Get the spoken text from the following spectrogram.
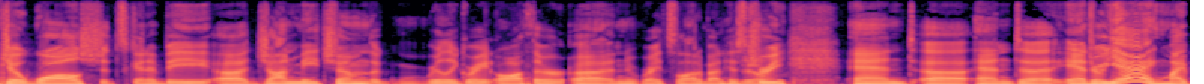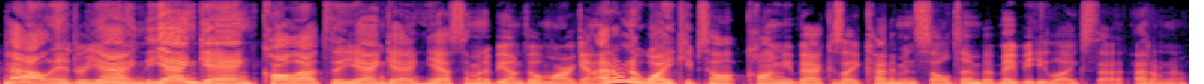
Joe Walsh. It's going to be uh, Jon Meacham, the really great author uh, and who writes a lot about history, yeah. and uh, and uh, Andrew Yang, my pal, Andrew Yang, the Yang Gang. Call out to the Yang Gang. Yes, I'm going to be on Bill Maher again. I don't know why he keeps calling me back because I kind of insult him, but maybe he likes that. I don't know.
